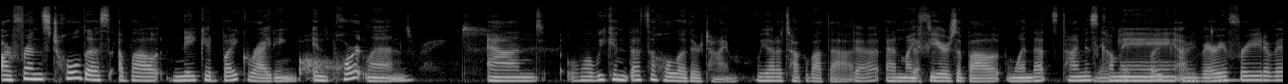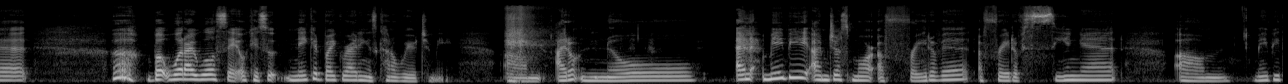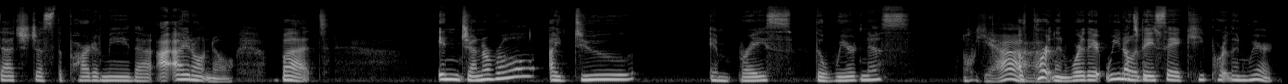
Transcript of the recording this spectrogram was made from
our friends told us about naked bike riding in Portland. right. And well, we can. That's a whole other time. We got to talk about that. That- and my that's a- fears about when that time is coming. I'm very afraid of it. But what I will say, okay, so naked bike riding is kind of weird to me. Um, I don't know, and maybe I'm just more afraid of it, afraid of seeing it. Um, maybe that's just the part of me that I, I don't know, but in general, I do embrace the weirdness Oh yeah. of Portland, where they you know they say keep Portland weird.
